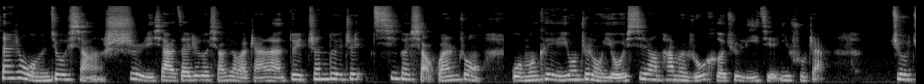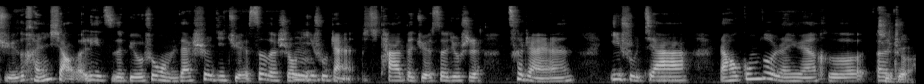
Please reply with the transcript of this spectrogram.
但是我们就想试一下，在这个小小的展览，对针对这七个小观众，我们可以用这种游戏让他们如何去理解艺术展。就举一个很小的例子，比如说我们在设计角色的时候，嗯艺术展它的角色就是策展人、艺术家，然后工作人员和呃记者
